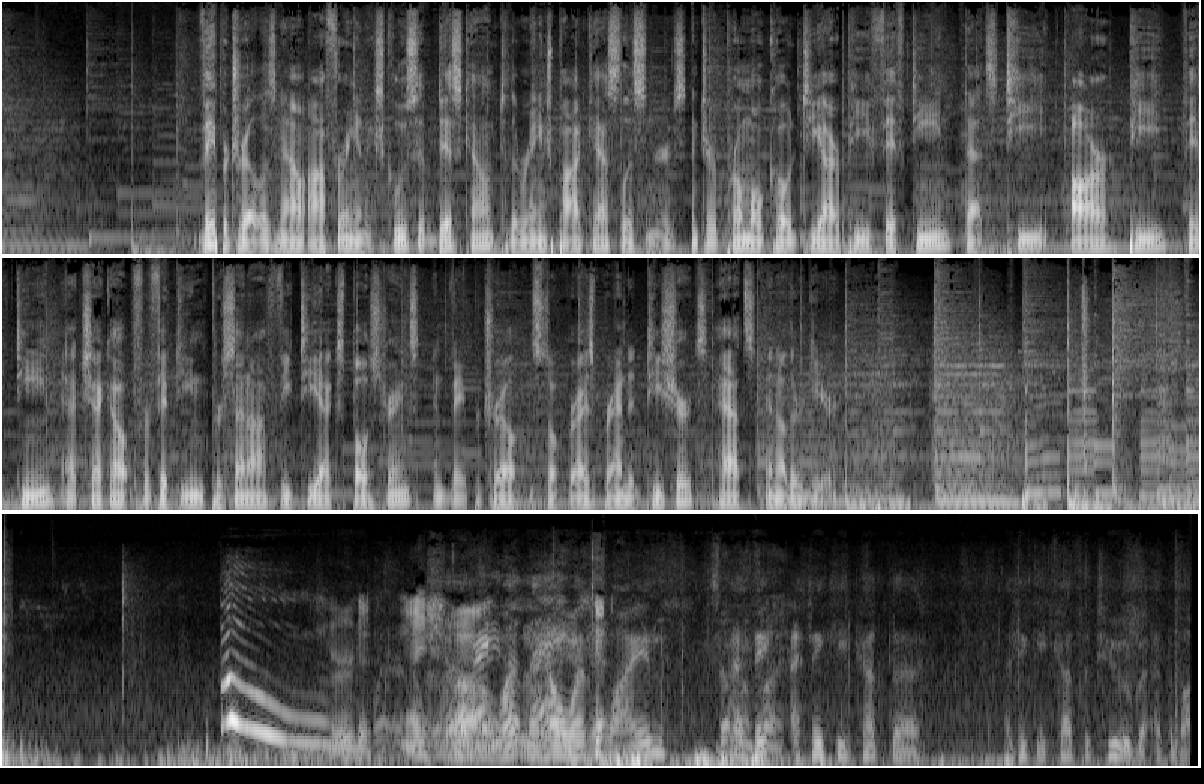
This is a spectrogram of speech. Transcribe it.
Vapor Trail is now offering an exclusive discount to the Range Podcast listeners. Enter promo code TRP15, that's TRP15, at checkout for 15% off VTX bowstrings and Vapor Trail and Stokerized branded t shirts, hats, and other gear. Heard it. Nice shot. don't what in the hell went flying. I think I think he cut the I think he cut the tube at the bottom.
